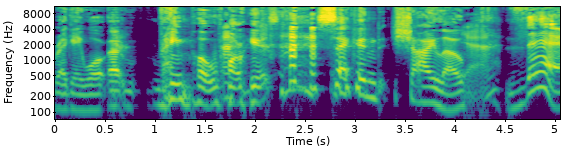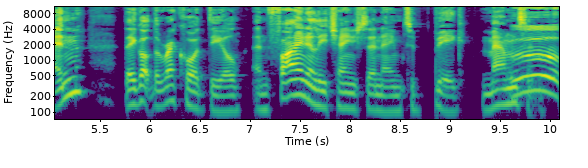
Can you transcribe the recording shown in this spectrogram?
Reggae War, uh, Rainbow Warriors. Second, Shiloh. Yeah. Then they got the record deal and finally changed their name to Big Mountain. Ooh,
